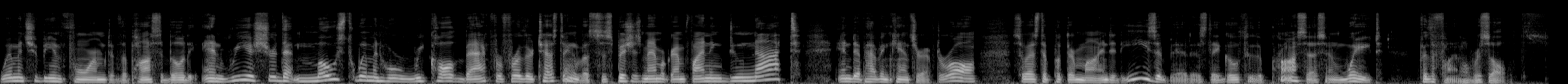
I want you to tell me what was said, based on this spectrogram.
women should be informed of the possibility and reassured that most women who are recalled back for further testing of a suspicious mammogram finding do not end up having cancer after all, so as to put their mind at ease a bit as they go through the process and wait for the final results.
